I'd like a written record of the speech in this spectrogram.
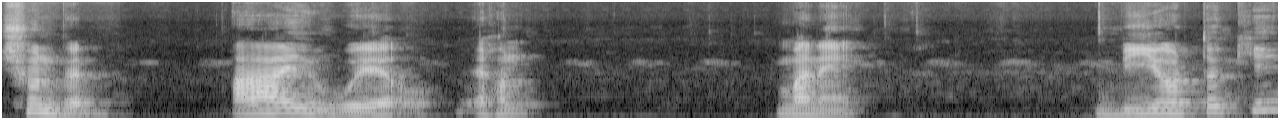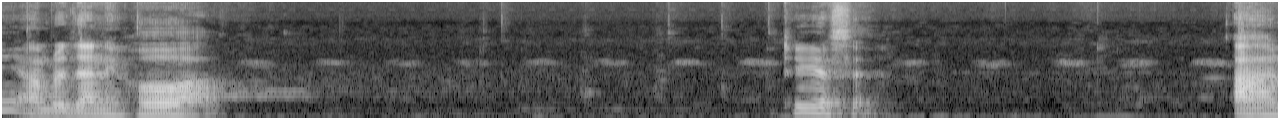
শুনবেন। I will এখন মানে বি অর্থ কি? আমরা জানি হওয়া। ঠিক আছে? আর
